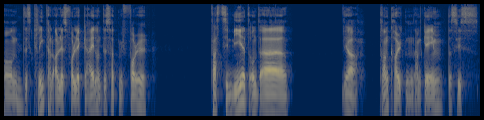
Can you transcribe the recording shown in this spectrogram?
Und mhm. das klingt halt alles voll geil und das hat mich voll fasziniert und äh, ja, dran gehalten am Game. Das ist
